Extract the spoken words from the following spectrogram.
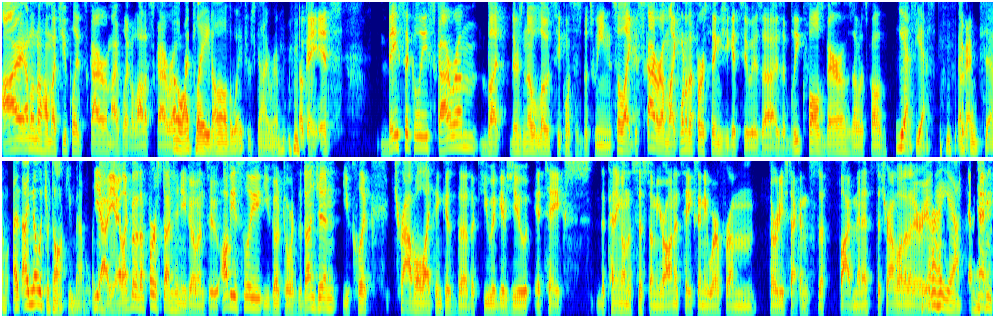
I, I don't know how much you played Skyrim. I played a lot of Skyrim. Oh, I played all the way through Skyrim. okay, it's basically Skyrim, but there's no load sequences between. So like Skyrim, like one of the first things you get to is uh, is a Bleak Falls Barrow. Is that what it's called? Yes, yes. I okay. think so. I, I, know what you're talking about. Yeah, yeah. Like the, the, first dungeon you go into. Obviously, you go towards the dungeon. You click travel. I think is the the cue it gives you. It takes depending on the system you're on. It takes anywhere from 30 seconds to five minutes to travel out of that area. yeah. And then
